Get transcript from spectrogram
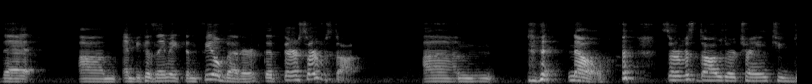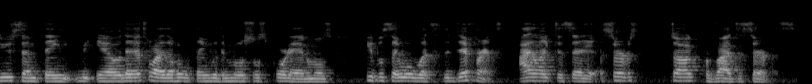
that, um, and because they make them feel better, that they're a service dog. Um, no, service dogs are trained to do something. You know, that's why the whole thing with emotional support animals. People say, well, what's the difference? I like to say a service dog provides a service.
